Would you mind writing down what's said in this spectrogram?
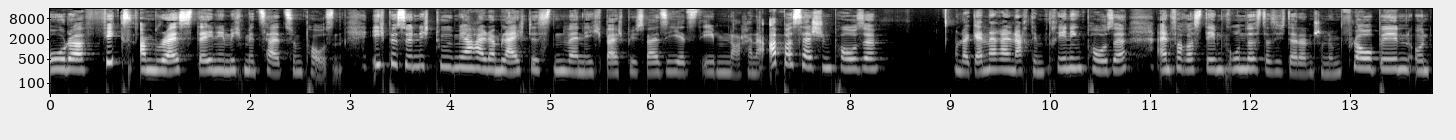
Oder fix am Rest Day nehme ich mir Zeit zum Posen. Ich persönlich tue mir halt am leichtesten, wenn ich beispielsweise jetzt eben nach einer Upper Session pose oder generell nach dem Training pose, einfach aus dem Grund, dass ich da dann schon im Flow bin und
